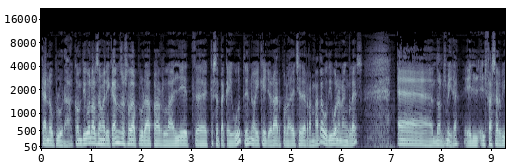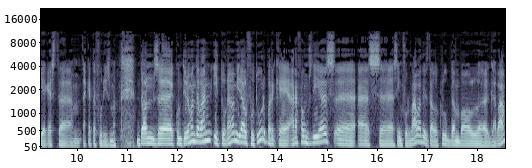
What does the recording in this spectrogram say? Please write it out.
que no plorar. Com diuen els americans, no s'ha de plorar per la llet eh, que se t'ha caigut, eh? no hay que llorar por la leche derramada, ho diuen en anglès. Eh, doncs mira, ell, ell fa servir aquesta, aquest aforisme turisme. Doncs eh, continuem endavant i tornem a mirar el futur, perquè ara fa uns dies eh, s'informava des del club d'handbol eh, Gavà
